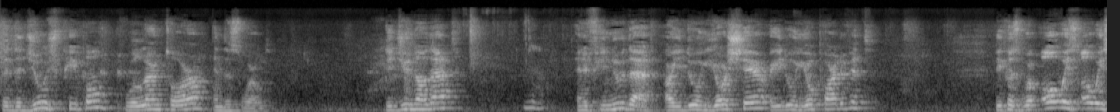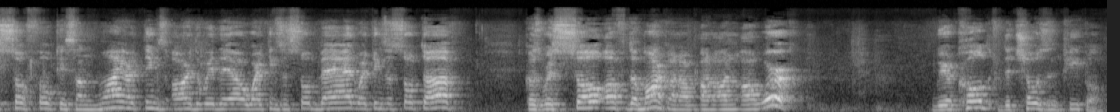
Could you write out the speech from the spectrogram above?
That the Jewish people will learn Torah in this world. Did you know that? No. And if you knew that, are you doing your share? Are you doing your part of it? Because we're always, always so focused on why our things are the way they are, why things are so bad, why things are so tough. Because we're so off the mark on our, on, on our work. We are called the chosen people.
